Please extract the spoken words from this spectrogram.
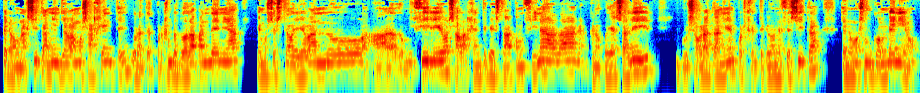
pero aún así también llevamos a gente, durante, por ejemplo, toda la pandemia, hemos estado llevando a domicilios a la gente que estaba confinada, que no podía salir, incluso ahora también, pues gente que lo necesita. Tenemos un convenio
